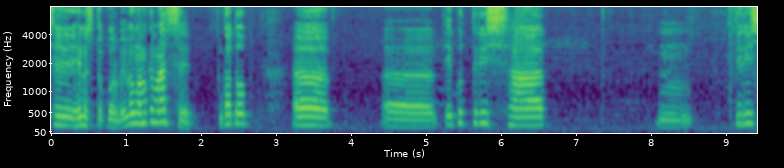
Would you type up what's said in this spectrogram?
সে হেনস্থ করবে এবং আমাকে মারছে। গত একত্রিশ সাত তিরিশ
